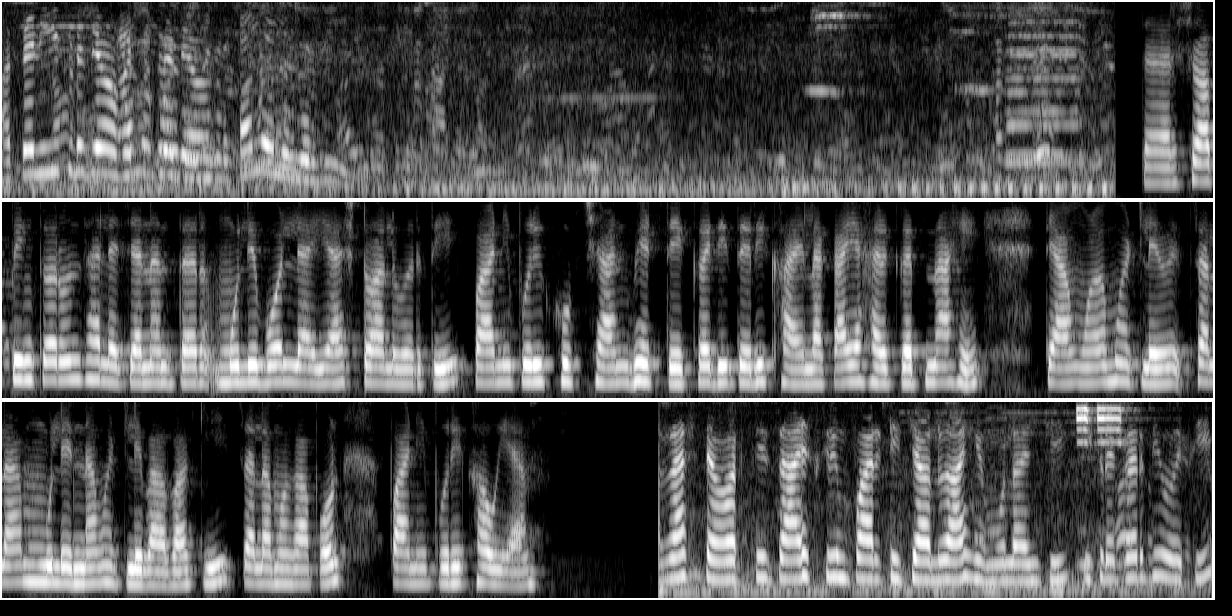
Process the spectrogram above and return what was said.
आता इकडे द्यावा का तिकडे द्यावा तर शॉपिंग करून झाल्याच्यानंतर मुली बोलल्या या स्टॉलवरती पाणीपुरी खूप छान भेटते कधीतरी खायला काही हरकत नाही. त्यामुळं म्हटले चला मुलींना म्हटले बाबा की चला मग आपण पाणीपुरी खाऊया. रस्त्यावरतीच आईस्क्रीम पार्टी चालू आहे मुलांची. इकडे गर्दी होती.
